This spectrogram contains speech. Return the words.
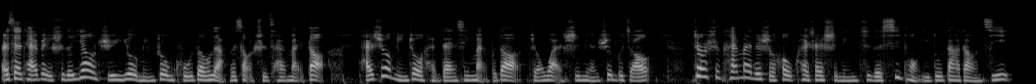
而在台北市的药局也有民众苦等两个小时才买到，还是有民众很担心买不到，整晚失眠睡不着。正式开卖的时候，快筛实名制的系统一度大宕机。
